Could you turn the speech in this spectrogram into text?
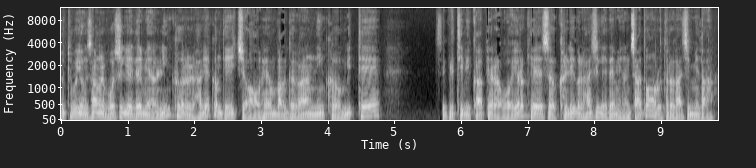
유튜브 영상을 보시게 되면 링크를 하게끔 돼 있죠. 회원방 들어가는 링크 밑에 스킬TV 카페라고 이렇게 해서 클릭을 하시게 되면 자동으로 들어가집니다.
